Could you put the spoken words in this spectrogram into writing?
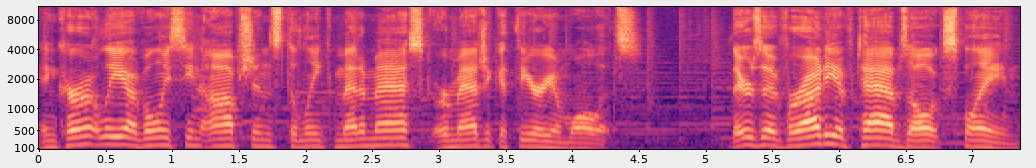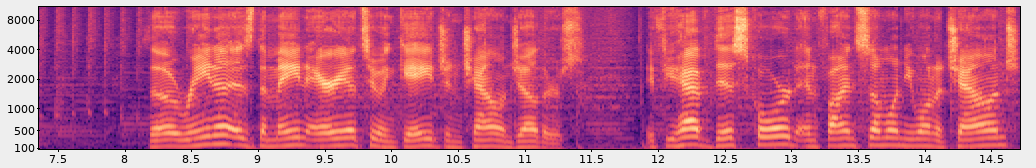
and currently I've only seen options to link MetaMask or Magic Ethereum wallets. There's a variety of tabs I'll explain. The arena is the main area to engage and challenge others. If you have Discord and find someone you want to challenge,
